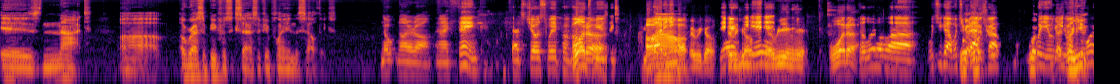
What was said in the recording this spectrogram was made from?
is not uh, a recipe for success if you're playing the Celtics. Nope, not at all. And I think that's Josue What Pavon's music. Oh, buddy. oh, here we go. There Here we go. he is. Yeah, we in here. What up? The little uh, what you got? What's your Yeah, backdrop? what- Wait, you, you guys- you, want were to you-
